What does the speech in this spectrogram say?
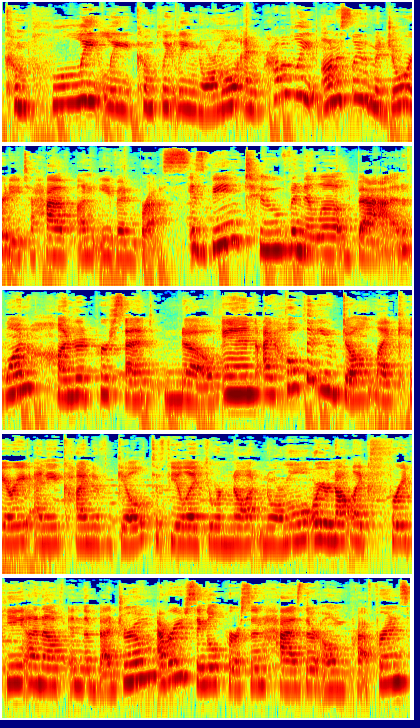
completely, completely normal and probably honestly the majority to have uneven breasts. Is being too vanilla bad? 100% no. And I hope that you don't like carry any kind of guilt to feel like you're not normal or you're not like freaky enough in the bedroom. Every single person has their own preference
